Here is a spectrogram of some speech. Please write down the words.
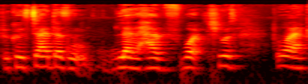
because dad doesn't let her have what she was like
